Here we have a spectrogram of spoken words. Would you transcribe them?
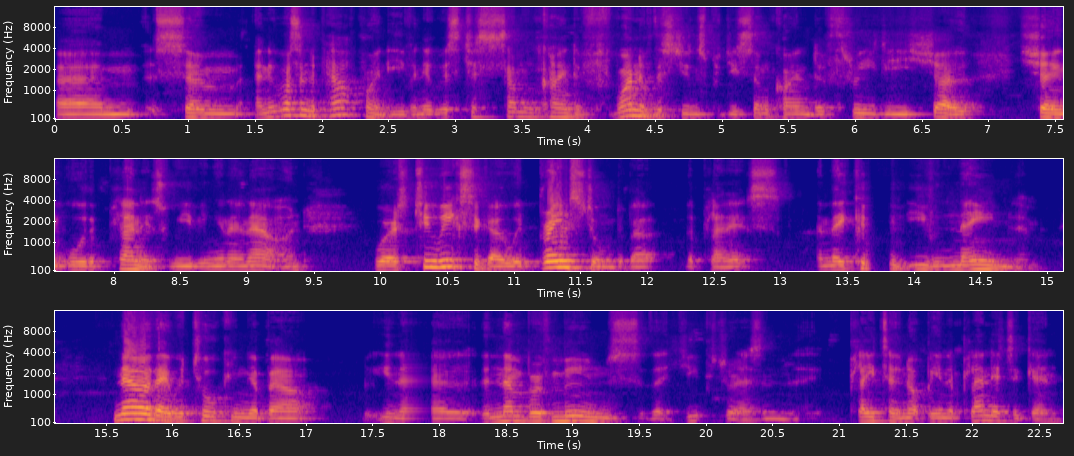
um, some, and it wasn't a PowerPoint even, it was just some kind of, one of the students produced some kind of 3D show showing all the planets weaving in and out. And whereas two weeks ago we'd brainstormed about the planets and they couldn't even name them. Now they were talking about, you know, the number of moons that Jupiter has and Pluto not being a planet again.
